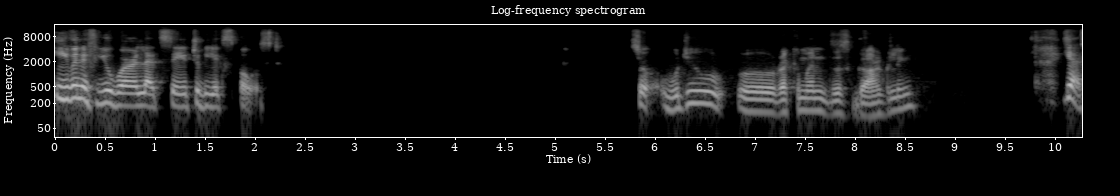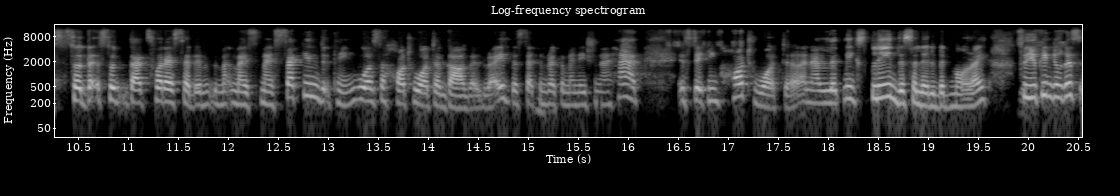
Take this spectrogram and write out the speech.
even if you were, let's say, to be exposed. So, would you uh, recommend this gargling? Yes, so so that's what I said. My, my second thing was the hot water gargle, right? The second mm-hmm. recommendation I had is taking hot water, and I'll, let me explain this a little bit more, right? So you can do this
